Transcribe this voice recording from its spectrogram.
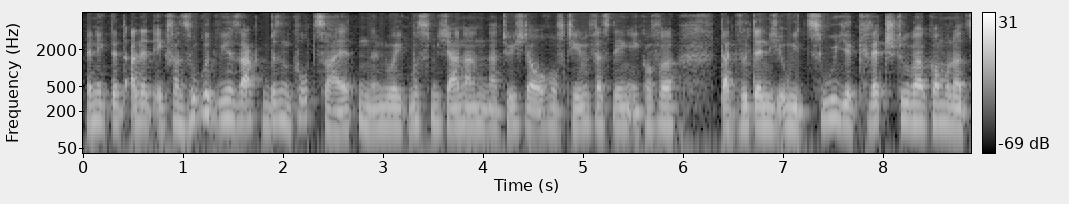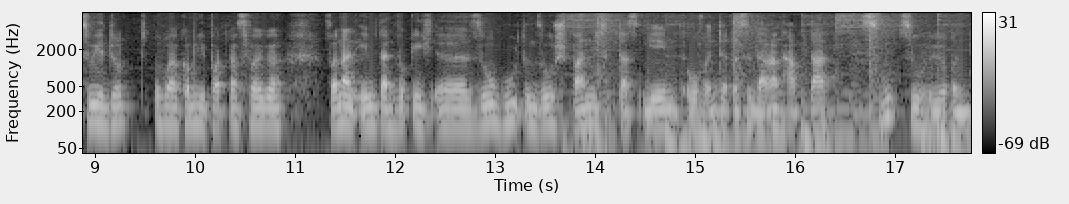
Wenn ich das alles, ich versuche, wie gesagt, ein bisschen kurz zu halten, ne? Nur ich muss mich ja dann natürlich da auch auf Themen festlegen. Ich hoffe, das wird dann nicht irgendwie zu gequetscht rüberkommen oder zu gedrückt rüberkommen, die Podcast-Folge, sondern eben dann wirklich äh, so gut und so spannend, dass ihr eben auch Interesse daran habt, da zuzuhören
